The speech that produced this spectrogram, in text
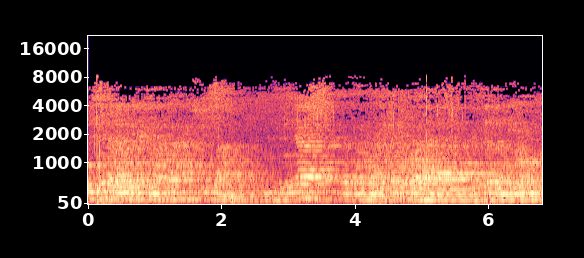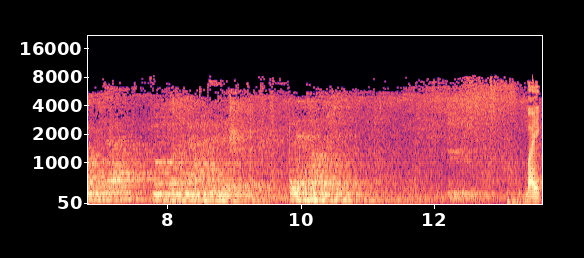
khususnya dalam kacamata Islam. Sebetulnya pendapat kepada kita dalam Islam bisa memperkenalkan diri. Boleh Baik.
